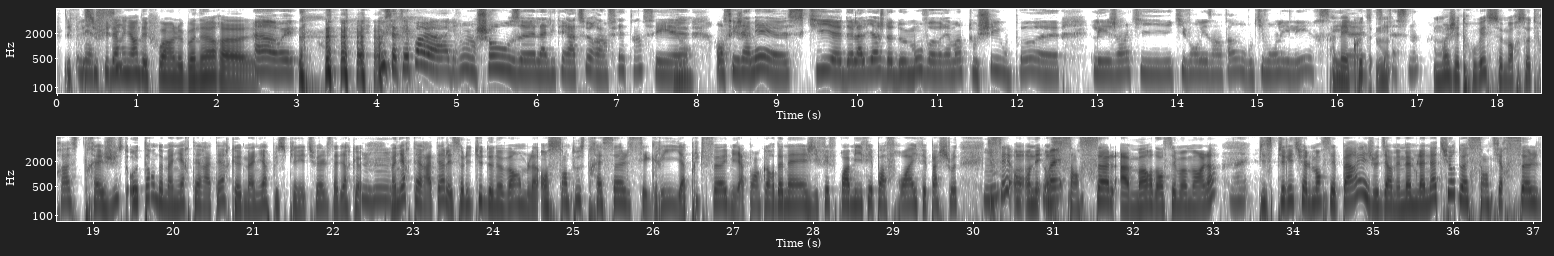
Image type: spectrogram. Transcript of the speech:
Il, Merci. suffit de rien des fois, hein, le bonheur. euh, Ah oui. oui, ça tient pas à grand chose la littérature en fait. Hein. C'est, euh, on sait jamais euh, ce qui euh, de l'alliage de deux mots va vraiment toucher ou pas euh, les gens qui, qui vont les entendre ou qui vont les lire. C'est, Ah, mais euh, écoute, c'est fascinant. Moi, j'ai trouvé ce morceau de phrase très juste, autant de manière terre à terre que de manière plus spirituelle. C'est-à-dire que Mhm. Manière terre à terre, les solitudes de novembre, là, on se sent tous très seuls, c'est gris, il y a plus de feuilles, mais il y a pas encore de neige, il fait froid, mais il fait pas froid, il fait pas chaud. Tu Mhm. sais, on, on est, on se sent seul à mort dans ces moments-là. Ouais. Puis spirituellement, c'est pareil, je veux dire, mais même la nature doit se sentir seule.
